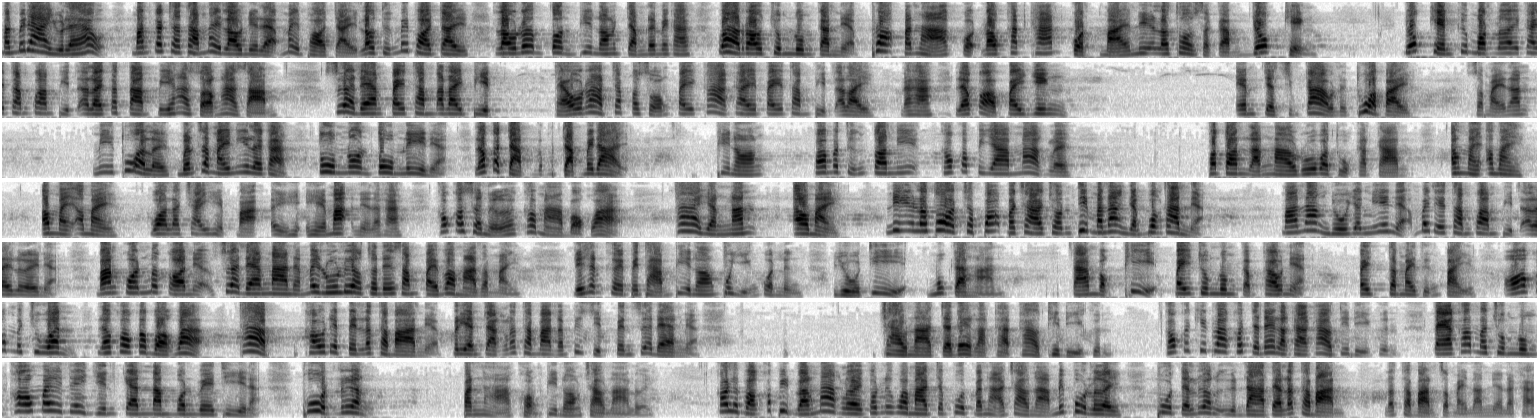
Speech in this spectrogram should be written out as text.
มันไม่ได้อยู่แล้ว มันก็จะทำให้เราเนี่ยแหละ ไม่พอใจ เราถึงไม่พอใจ เราเริ่มต้นพี่น้องจำได้ไหมคะ ว่าเราชุมนุมกันเนี่ย เพราะปัญหากฎเราคัดค้านกฎหมายนิรโทษกรรม ยกเข่ง ยกเข่งคือหมดเลย ใครทำความผิดอะไรก็ตามปี52 53เสื้อแดงไปทำอะไรผิด แถวราชประสงค์ไปฆ่าใครไปทำผิดอะไรนะคะ แล้วก็ไปยิง M79 เลยทั่วไป สมัยนั้น มีทั่วเลย เหมือนสมัยนี้เลยค่ะ ตุ้มโน่นตุ้มนี่เนี่ย แล้วก็จับจับไม่ได้ พี่น้องพอมาถึงตอนนี้เขาก็พยายามมากเลยพอตอนหลังมารู้ว่าถูกคัดค้านเอาใหม่เอาใหม่เอาใหม่เอาใหม่วรชัยเห็บมะเอ้ยเหมะเนี่ยนะคะเขาก็เสนอเข้ามาบอกว่า ถ้าอย่างนั้นเอาใหม่ นี่ละโทษเฉพาะประชาชนที่มานั่งอย่างพวกท่านเนี่ย มานั่งอยู่อย่างนี้เนี่ยไม่ได้ทำความผิดอะไรเลยเนี่ย บางคนเมื่อก่อนเนี่ย เสื้อแดงมาเนี่ยไม่รู้เรื่องจนได้ซ้ำไปว่ามาทำไมเดี๋ยวฉันเคยไปถามพี่น้องผู้หญิงคนหนึ่ง อยู่ที่มุกดาหาร ตามบอกพี่ไปชุมนุมกับเขาเนี่ย ไปทำไมถึงไปอ๋อเขามาชวน แล้วเขาก็บอกว่าถ้าเขาได้เป็นรัฐบาลเนี่ย เปลี่ยนจากรัฐบาลอภิสิทธิ์เป็นเสื้อแดงเนี่ย ชาวนาจะได้ราคาข้าวที่ดีขึ้น เขาก็คิดว่าเขาจะได้ราคาข้าวที่ดีขึ้น แต่เข้ามาชุมนุมเขาไม่ได้ยินแกนนำบนเวทีน่ะพูดเรื่องปัญหาของพี่น้องชาวนาเลยเขาเลยบอกเขาผิดหวังมากเลยเขานึกว่ามาจะพูดปัญหาชาวนา ไม่พูดเลย พูดแต่เรื่องอื่นด่าแต่รัฐบาลรัฐบาลสมัยนั้นเนี่ยนะคะ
